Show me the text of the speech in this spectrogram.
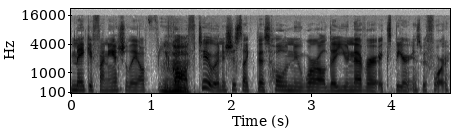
make it financially off your mm-hmm. golf too, and it's just like this whole new world that you never experienced before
